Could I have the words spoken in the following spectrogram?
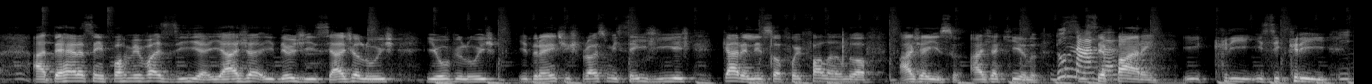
a terra era sem forma e vazia. E, haja, e Deus disse: haja luz e houve luz. E durante os próximos seis dias, cara, ele só foi falando: ó, haja isso, haja aquilo. Do se nada. separem e crie, e se crie.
